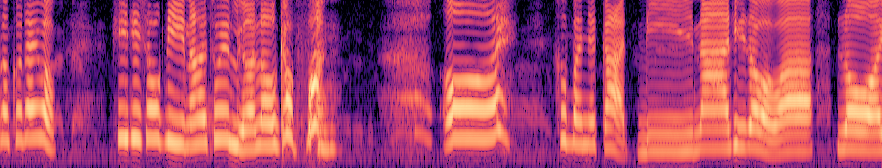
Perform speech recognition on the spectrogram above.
แล้วก็ได้แบบพี่ที่โชคดีนะคะช่วยเหลือเรากลับฝั่งโอ้ยคือบรรยากาศดีน่าที่จะแบบว่าลอย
